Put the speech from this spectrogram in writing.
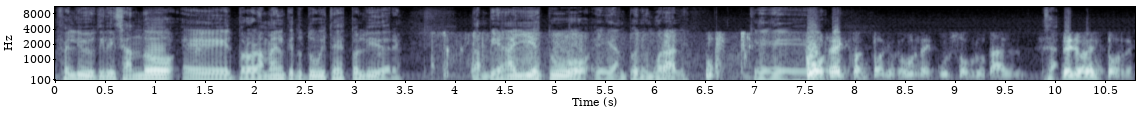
Felipe, utilizando eh, el programa en el que tú tuviste estos líderes, también allí estuvo eh, Antonio Morales. Que, Correcto, Antonio, que es un recurso brutal de Lloren Torres.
